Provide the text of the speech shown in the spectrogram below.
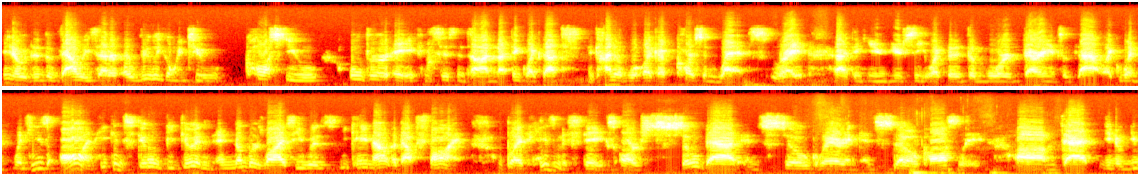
you know the, the valleys that are, are really going to cost you over a consistent time. And I think like that's kind of what like a Carson Wentz, right? And I think you you see like the, the more variants of that. Like when when he's on, he can still be good. And, and numbers wise, he was he came out about fine. But his mistakes are so bad and so glaring and so costly um, that you know you,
